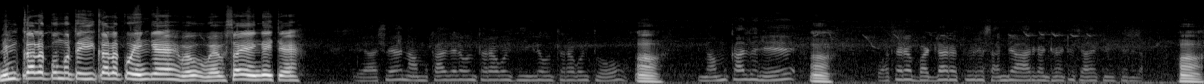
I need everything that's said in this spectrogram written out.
ನಿಮ್ಮ ಕಾಲಕ್ಕೂ ಮತ್ತು ಈ ಕಾಲಕ್ಕೂ ಹೆಂಗೆ ವ್ಯವ- ವ್ಯವಸಾಯ ಹೆಂಗೈತೆ? ವ್ಯವಸಾಯ ನಮ್ಮ ಕಾಲದಲ್ಲಿ ಒಂಥರ ಹೋಯ್ತು ಈಗಲೇ ಒಂಥರ ಹೋಯ್ತು ಹಾಂ. ನಮ್ಮ ಕಾಲದಲ್ಲಿ ಹಾಂ. ಒತ್ತರ ಬಡ್ಡಾರ ಹತ್ತಿದ್ರೆ ಸಂಜೆ ಆರು ಗಂಟೆ ಗಂಟೆ ಚಾಲಕ್ಕೆ ಕೇಳ್ತಿರಲಿಲ್ಲ ಹಾಂ.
